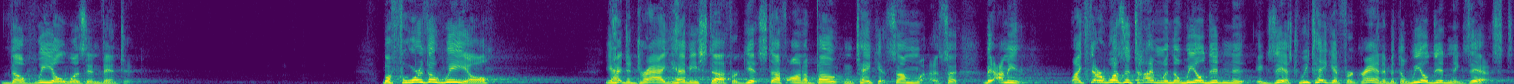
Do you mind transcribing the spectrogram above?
the wheel was invented. Before the wheel, you had to drag heavy stuff or get stuff on a boat and take it somewhere. So, I mean, like there was a time when the wheel didn't exist. We take it for granted, but the wheel didn't exist.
